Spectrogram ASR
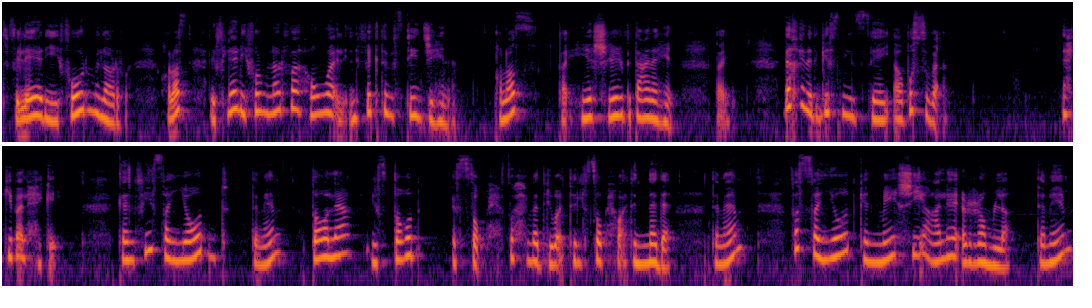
filariform larva خلاص؟ ال filariform larva هو ال infective stage هنا. خلاص؟ طيب هي الشرير بتاعنا هنا. طيب دخلت جسمي إزاي؟ آه بصوا بقى. نحكي بقى الحكاية. كان في صياد تمام؟ طالع يصطاد الصبح. الصبح بدري وقت الصبح وقت الندى تمام؟ فالصياد كان ماشي على الرملة تمام؟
